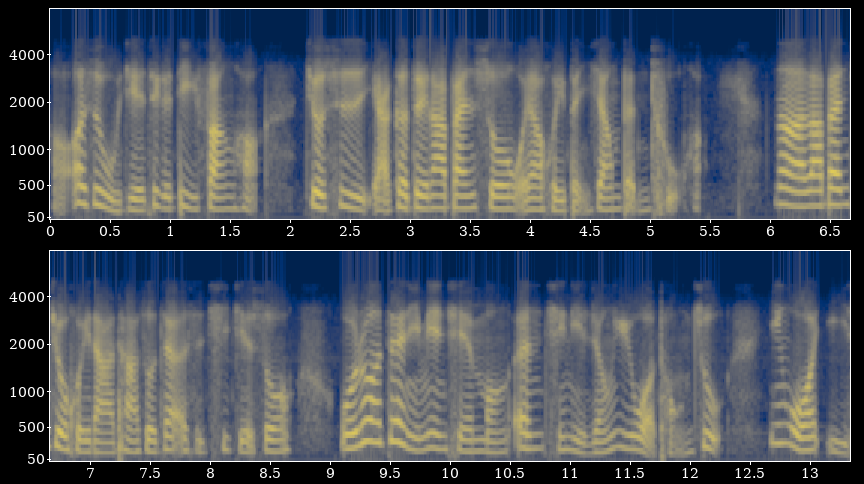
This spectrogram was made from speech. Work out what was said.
哦二十五节这个地方哈，就是雅各对拉班说：“我要回本乡本土。”哈，那拉班就回答他说，在二十七节说：“我若在你面前蒙恩，请你仍与我同住，因我已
